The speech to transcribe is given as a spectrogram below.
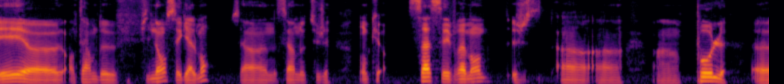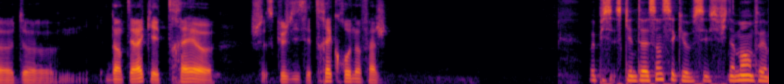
et euh, en termes de finances également, c'est un, autre sujet. Donc ça, c'est vraiment un, pôle euh, d'intérêt qui est très, euh, ce que je dis, c'est très chronophage. Ouais, puis ce qui est intéressant, c'est que finalement, enfin,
